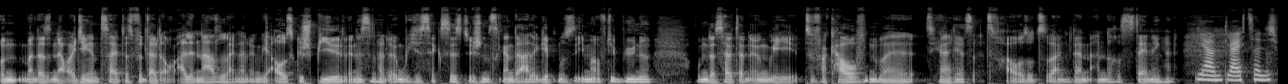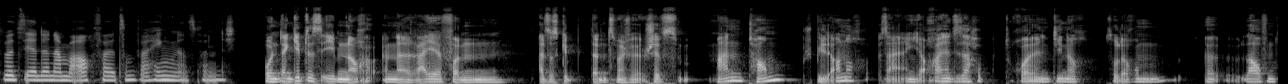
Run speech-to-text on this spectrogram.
Und man das in der heutigen Zeit, das wird halt auch alle Nase lang dann irgendwie ausgespielt. Wenn es dann halt irgendwelche sexistischen Skandale gibt, muss sie immer auf die Bühne, um das halt dann irgendwie zu verkaufen, weil sie halt jetzt als Frau sozusagen dann ein anderes Standing hat. Ja, und gleichzeitig wird sie ja dann aber auch voll zum Verhängnis, finde ich. Und dann gibt es eben noch eine Reihe von, also es gibt dann zum Beispiel Schiffsmann, Tom, spielt auch noch, ist eigentlich auch eine dieser Hauptrollen, die noch so darum äh, laufen.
